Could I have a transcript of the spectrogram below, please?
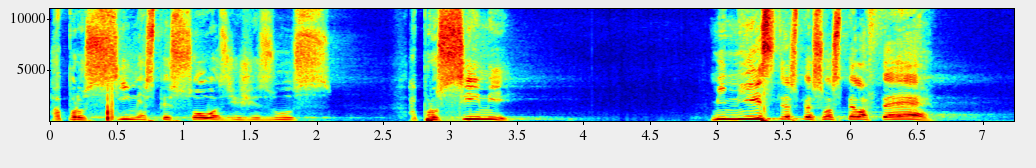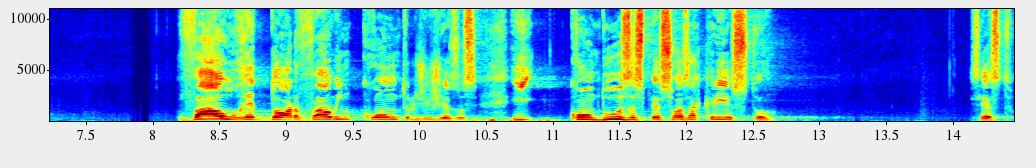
Aproxime as pessoas de Jesus. Aproxime. Ministre as pessoas pela fé. Vá ao redor, vá ao encontro de Jesus e conduza as pessoas a Cristo. Sexto,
